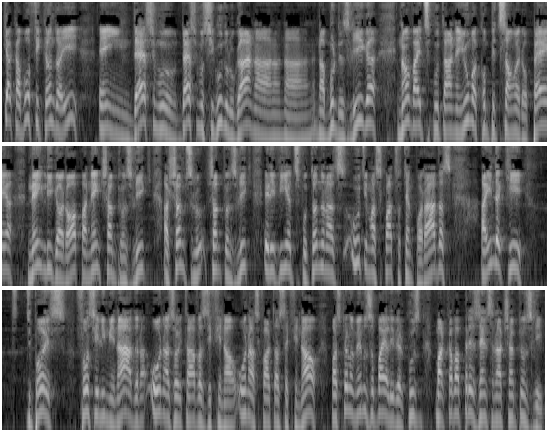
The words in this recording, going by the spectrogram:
que acabou ficando aí em décimo, décimo segundo lugar na, na, na Bundesliga, não vai disputar nenhuma competição europeia, nem Liga Europa, nem Champions League. A Champions League ele vinha disputando nas últimas quatro temporadas, ainda que depois fosse eliminado ou nas oitavas de final ou nas quartas de final, mas pelo menos o Bayer Leverkusen marcava presença na Champions League.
